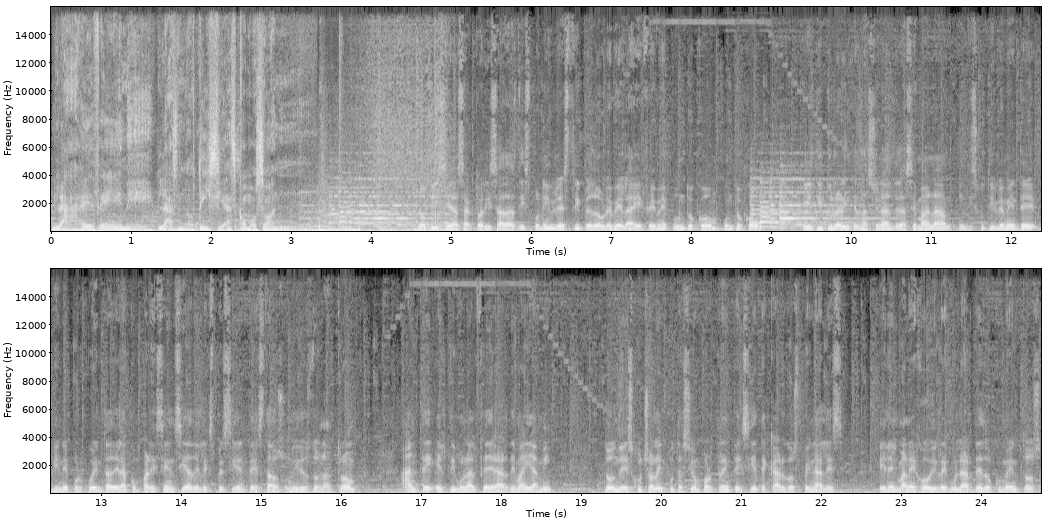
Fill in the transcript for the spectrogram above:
La FM, las noticias como son. Noticias actualizadas disponibles www.lafm.com.co. El titular internacional de la semana indiscutiblemente viene por cuenta de la comparecencia del expresidente de Estados Unidos Donald Trump ante el Tribunal Federal de Miami, donde escuchó la imputación por 37 cargos penales en el manejo irregular de documentos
